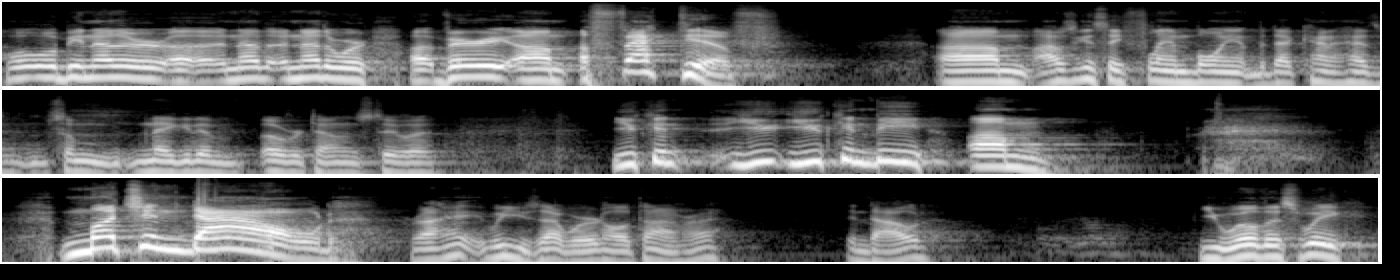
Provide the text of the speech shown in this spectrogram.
what would be another, uh, another, another word? Uh, very um, effective. Um, I was going to say flamboyant, but that kind of has some negative overtones to it. You can, you, you can be um, much endowed, right? We use that word all the time, right? Endowed. You will this week.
